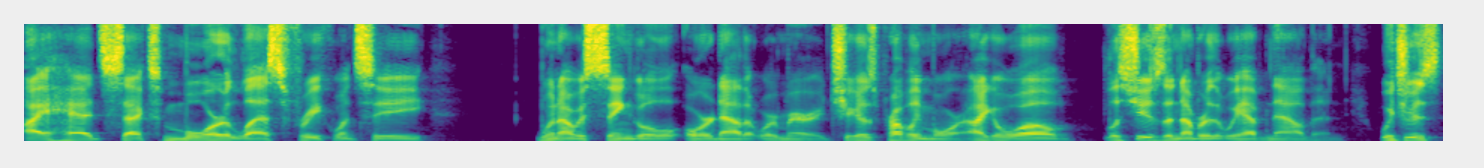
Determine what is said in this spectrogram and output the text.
I had sex more or less frequency when I was single or now that we're married? She goes, probably more. I go, well, let's use the number that we have now then, which was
